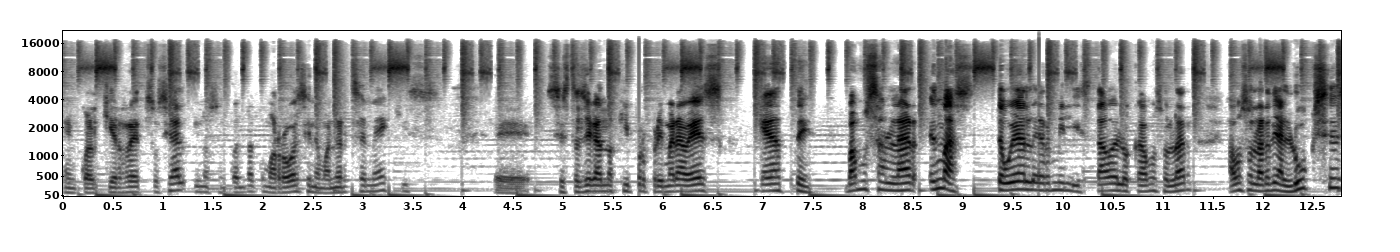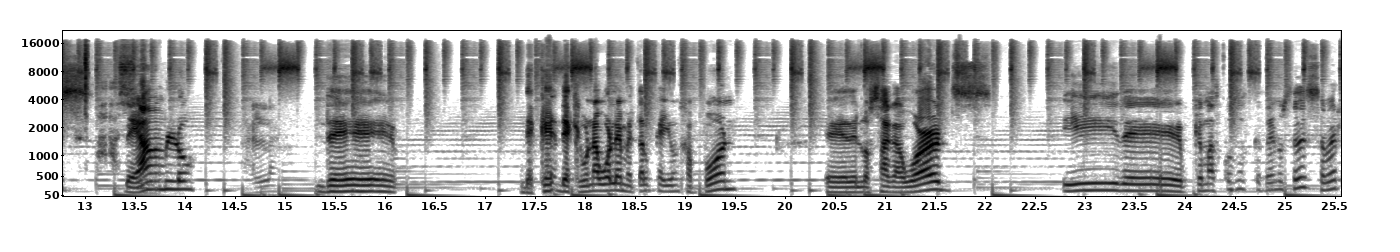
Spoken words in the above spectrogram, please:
en cualquier red social y nos encuentran como arroba CinemaNerdCMX. Eh, si estás llegando aquí por primera vez, quédate. Vamos a hablar, es más, te voy a leer mi listado de lo que vamos a hablar. Vamos a hablar de Aluxes, de AMLO. De, de, que, de que una bola de metal cayó en Japón, eh, de los Saga Awards y de qué más cosas que traen ustedes. A ver,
